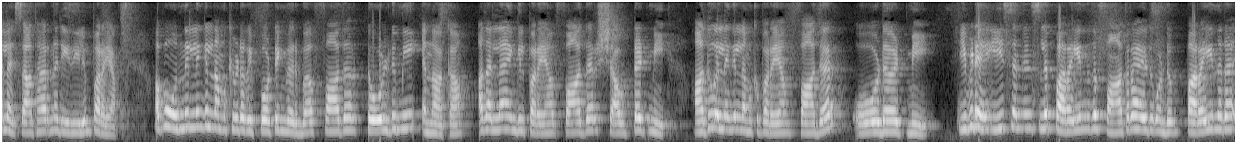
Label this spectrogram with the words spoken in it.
അല്ലേ? സാധാരണ രീതിയിലും പറയാം. അപ്പോൾ ഒന്നില്ലെങ്കിൽ നമുക്കിവിടെ reporting verb father told me എന്നാക്കാം. അതല്ല എങ്കിൽ പറയാം ഫാദർ ഷൗട്ടഡ് മീ അതും അല്ലെങ്കിൽ നമുക്ക് പറയാം ഫാദർ ഓർഡേഡ് മീ ഇവിടെ ഈ സെന്റൻസിൽ പറയുന്നത് ഫാദർ ആയതുകൊണ്ടും പറയുന്നത്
